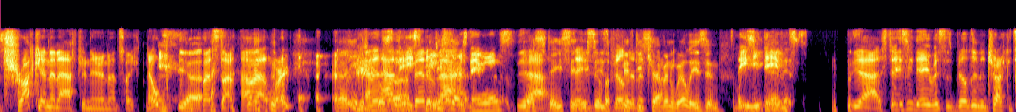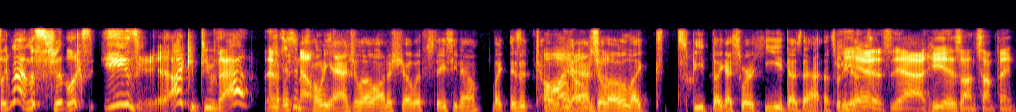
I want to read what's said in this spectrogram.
a truck in an afternoon. That's like, nope. Yeah. That's not how that works. Yeah, you just And it has a- a bit of Stacy, that. his name was. Yeah, Yeah, Stacy. you Stacy's build a 57 truck. Willys in three Stacey weekends. Davis. Yeah, Stacy Davis is building a truck. It's like, man, this shit looks easy. I could do that. And but isn't no. Tony Angelo on a show with Stacy now? Like, is it Oh, Tony so. Angelo? Like, speed? Like, I swear he does that. That's what he, does. he does. is. Yeah, he is on something.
